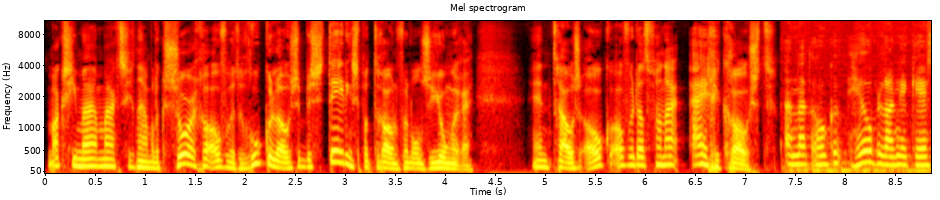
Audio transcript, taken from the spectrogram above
Maxima maakt zich namelijk zorgen over het roekeloze bestedingspatroon van onze jongeren. En trouwens ook over dat van haar eigen kroost. En dat ook heel belangrijk is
